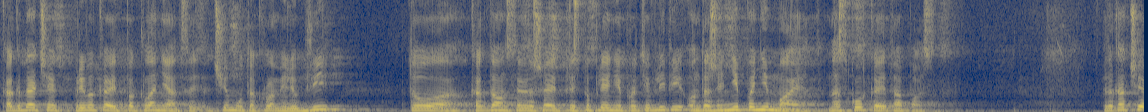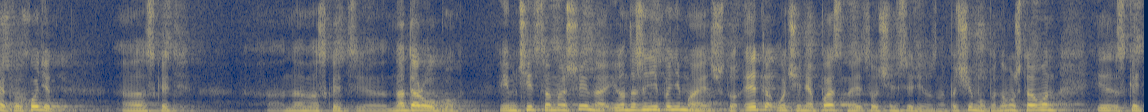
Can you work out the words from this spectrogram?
когда человек привыкает поклоняться чему-то, кроме любви, то когда он совершает преступление против любви, он даже не понимает, насколько это опасно. Это как человек выходит, э, сказать, на, сказать, на дорогу, и мчится машина, и он даже не понимает, что это очень опасно, это очень серьезно. Почему? Потому что он, и, сказать,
